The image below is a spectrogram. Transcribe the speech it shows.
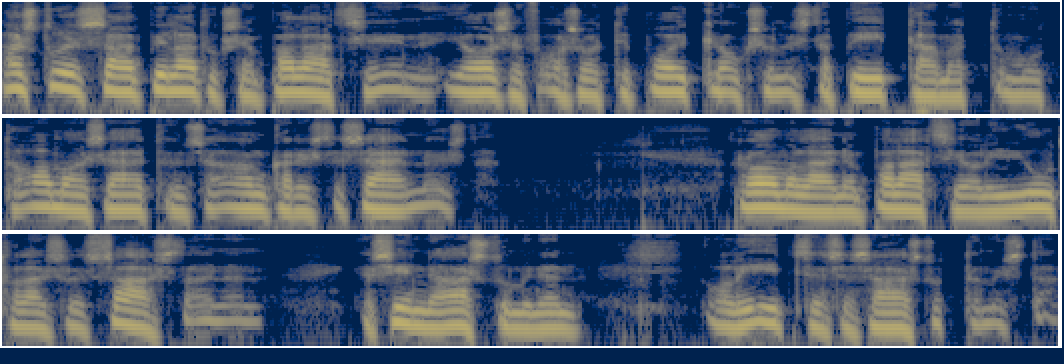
Astuessaan Pilatuksen palatsiin Joosef osoitti poikkeuksellista piittaamattomuutta oman säätönsä ankarista säännöistä. Roomalainen palatsi oli juutalaiselle saastainen ja sinne astuminen oli itsensä saastuttamista.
